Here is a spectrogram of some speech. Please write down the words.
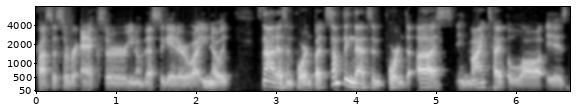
process server X or you know investigator. Or, you know, it, it's not as important. But something that's important to us in my type of law is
